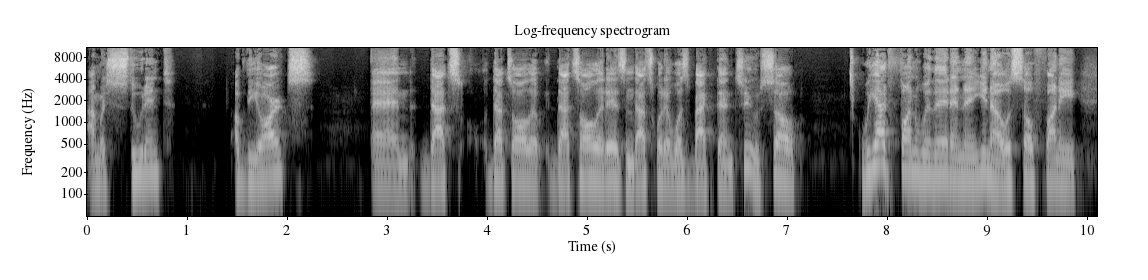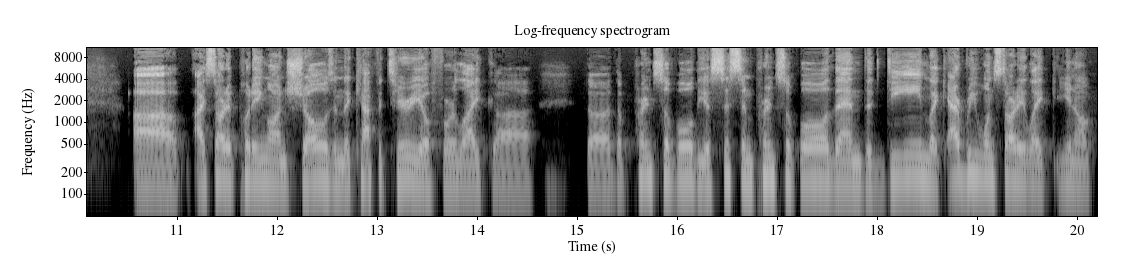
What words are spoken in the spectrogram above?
I'm a student of the arts, and that's that's all it, that's all it is, and that's what it was back then too. So we had fun with it, and then you know it was so funny. Uh, I started putting on shows in the cafeteria for like uh, the the principal, the assistant principal, then the dean. Like everyone started like you know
